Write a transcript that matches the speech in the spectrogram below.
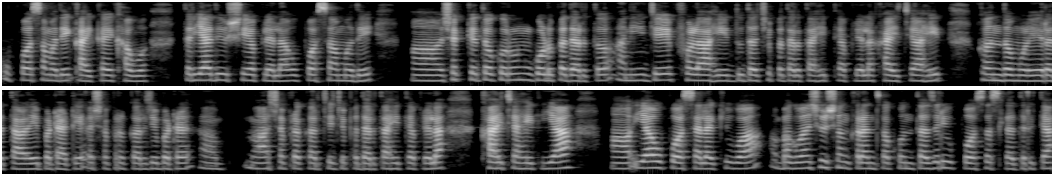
उपवासामध्ये काय काय खावं? तर या दिवशी आपल्याला उपवासामध्ये शक्यतो करून गोड पदार्थ आणि जे फळं आहेत दुधाचे पदार्थ आहेत ते आपल्याला खायचे आहेत. कंदमुळे रताळे बटाटे अशा प्रकारचे बटा अशा प्रकारचे जे पदार्थ आहेत ते आपल्याला खायचे आहेत. या या उपवासाला किंवा भगवान शिवशंकरांचा कोणता जरी उपवास असला तरी त्या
